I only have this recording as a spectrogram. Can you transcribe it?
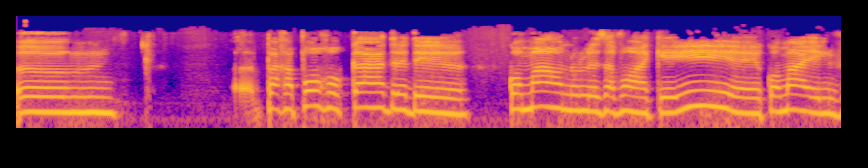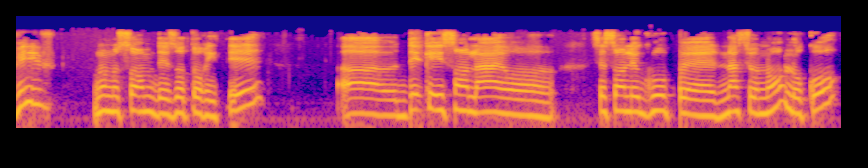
Euh, par rapport au cadre de comment nous les avons accueillis et comment ils vivent nous nous sommes des autorités. Euh, dès qu'ils sont là ce sont les groupes euh, nationaux, locaux.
